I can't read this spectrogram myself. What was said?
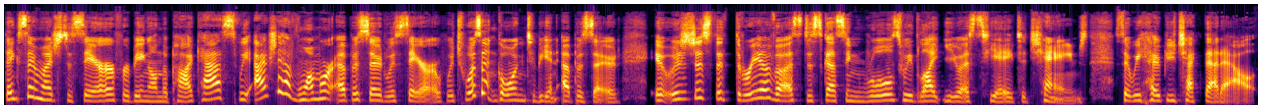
Thanks so much to Sarah for being on the podcast. We actually have one more episode with Sarah, which wasn't going to be an episode. It was just the three of us discussing rules we'd like USTA to change. So we hope you check that out.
